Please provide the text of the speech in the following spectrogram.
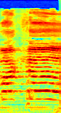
my car.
